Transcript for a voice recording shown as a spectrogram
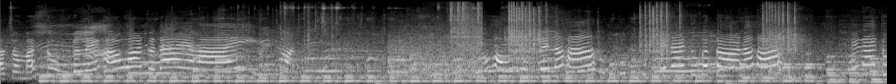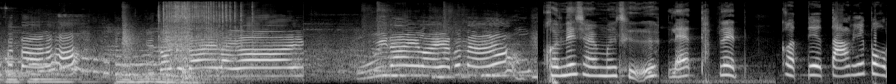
เราจะมาสุ่มกันเลยค่ะว่าจะได้อะไรเอของหมุนเลยนะคะ ให้ได้ตุ๊กตานะคะ ให้ได้ตุ๊กตานะคะเดี๋ยวเราจะได้อะไรเอ่ยอุ้ยได้อะไรอะต้นน้ำคนที่ใช้มือถือและแท็บเล็ตกดติดตามที่ปุ่ม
